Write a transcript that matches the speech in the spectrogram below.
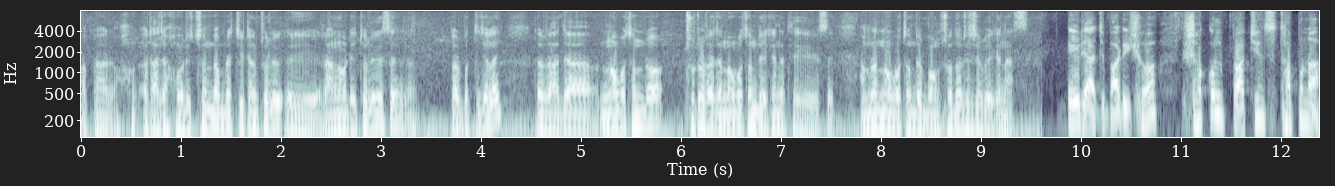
আপনার রাজা হরিশ্চন্দ্র আমরা চিটাং চলে এই রাঙামাটি চলে গেছে পার্বত্য জেলায়। তো রাজা নবচন্দ্র ছোট রাজা নবচন্দ্র এখানে থেকে গেছে। আমরা নবচন্দ্রের বংশধর হিসেবে এখানে আছি। এই রাজবাড়ি সহ সকল প্রাচীন স্থাপনা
